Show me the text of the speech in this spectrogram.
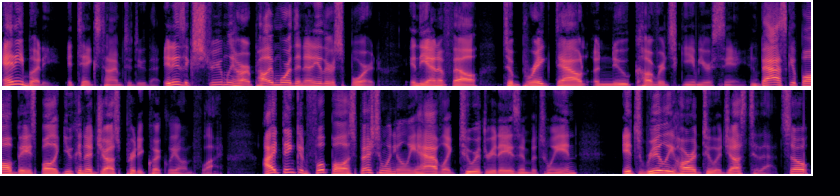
anybody. It takes time to do that. It is extremely hard, probably more than any other sport in the NFL, to break down a new coverage scheme you're seeing. In basketball, baseball, like you can adjust pretty quickly on the fly. I think in football, especially when you only have like two or three days in between, it's really hard to adjust to that. So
